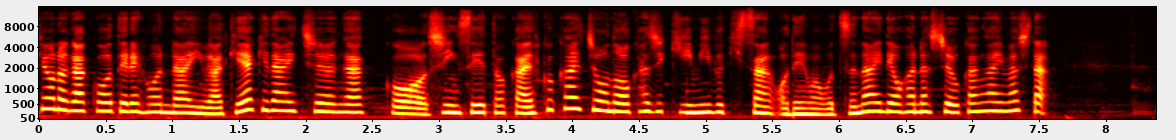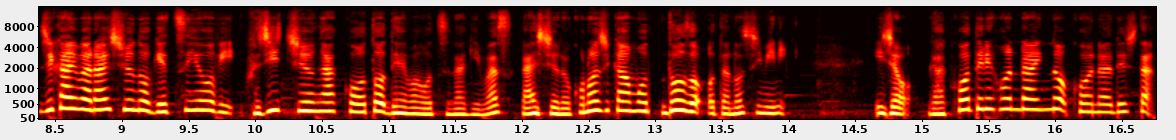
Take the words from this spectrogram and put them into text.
今日の学校テレホンラインは欅台中学校新生徒会副会長の梶木みぶきさんお電話をつないでお話を伺いました次回は来週の月曜日富士中学校と電話をつなぎます。来週のこの時間もどうぞお楽しみに。以上学校テレホンラインのコーナーでした。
